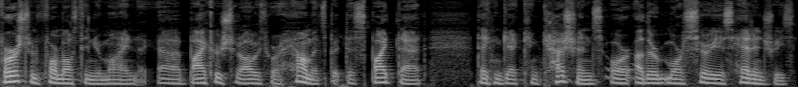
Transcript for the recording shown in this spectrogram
first and foremost in your mind, uh, bikers should always wear helmets, but despite that, they can get concussions or other more serious head injuries.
